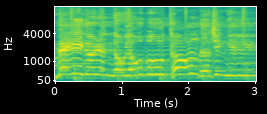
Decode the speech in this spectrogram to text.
每个人都有不同的境遇，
